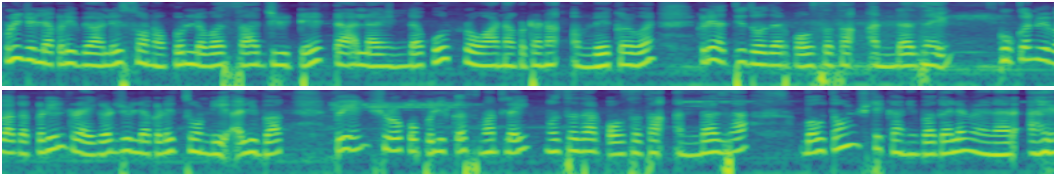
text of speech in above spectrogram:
पुणे जिल्ह्याकडे व्याले सोनापूर लवासा जिटे टाला इंदापूर रोहाणा गटाणा आंबे कळवण इकडे अति जोरदार पावसाचा अंदाज आहे. कोकण विभागाकडील रायगड जिल्ह्याकडे चोंडी अलिबाग पेण शिळकोपोली कसमतलाई मुसळधार पावसाचा अंदाज हा बहुतांश ठिकाणी बघायला मिळणार आहे.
